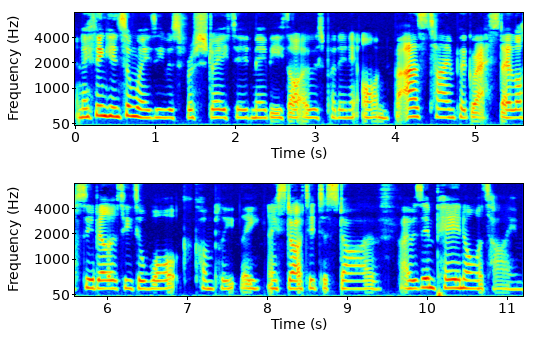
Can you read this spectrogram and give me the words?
And I think in some ways he was frustrated. Maybe he thought I was putting it on. But as time progressed, I lost the ability to walk completely. I started to starve. I was in pain all the time.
